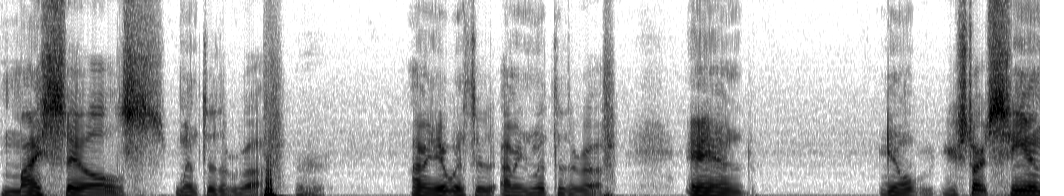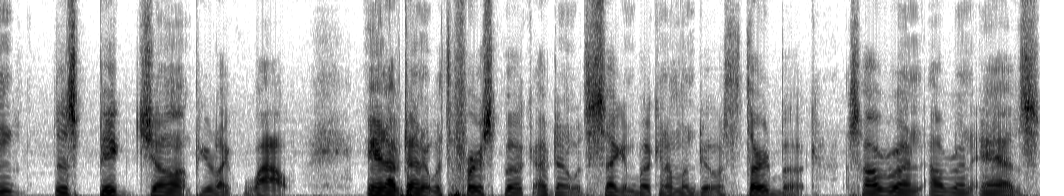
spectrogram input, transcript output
my sales went through the roof. Mhm. I mean, it went through. I mean, went through the roof, and you know, you start seeing this big jump. You're like, wow. And I've done it with the first book, I've done it with the second book, and I'm going to do it with the third book. So I'll run I'll run ads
